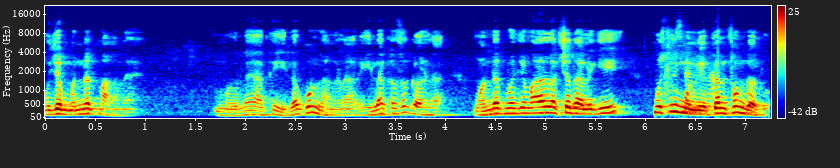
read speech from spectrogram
मुझे मन्नत मागना है. मला आता हिला कोण सांगणार? हिला कसं कळणार? मन्नत म्हणजे मला लक्षात आलं की मुस्लिम मुलगी आहे. कन्फर्म झालो.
